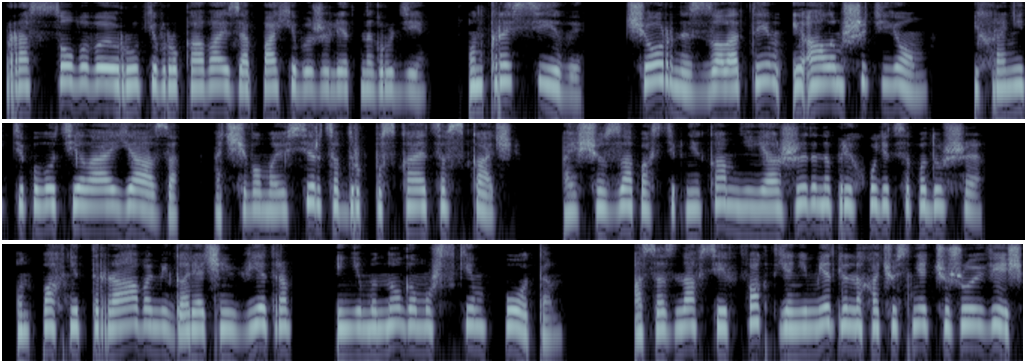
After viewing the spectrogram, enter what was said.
рассовываю руки в рукава и запахиваю жилет на груди. Он красивый, черный, с золотым и алым шитьем, и хранит тепло тела Аяза, отчего мое сердце вдруг пускается вскачь. А еще запах степняка мне неожиданно приходится по душе. Он пахнет травами, горячим ветром и немного мужским потом. Осознав сей факт, я немедленно хочу снять чужую вещь,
